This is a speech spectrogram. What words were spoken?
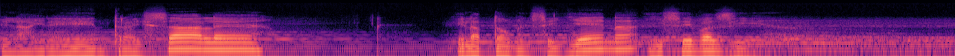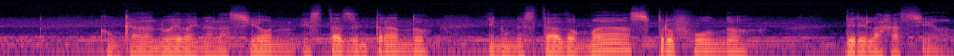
El aire entra y sale. El abdomen se llena y se vacía. Con cada nueva inhalación estás entrando en un estado más profundo de relajación.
